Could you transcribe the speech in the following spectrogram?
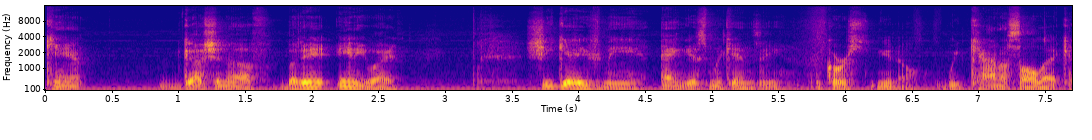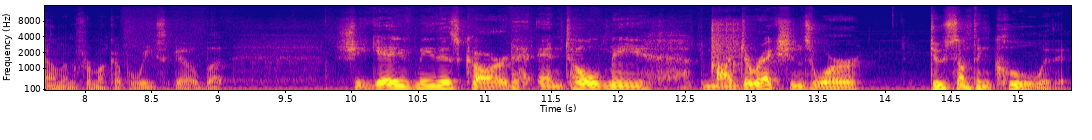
can't gush enough, but anyway, she gave me Angus Mackenzie. Of course, you know, we kind of saw that coming from a couple weeks ago, but she gave me this card and told me my directions were do something cool with it.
